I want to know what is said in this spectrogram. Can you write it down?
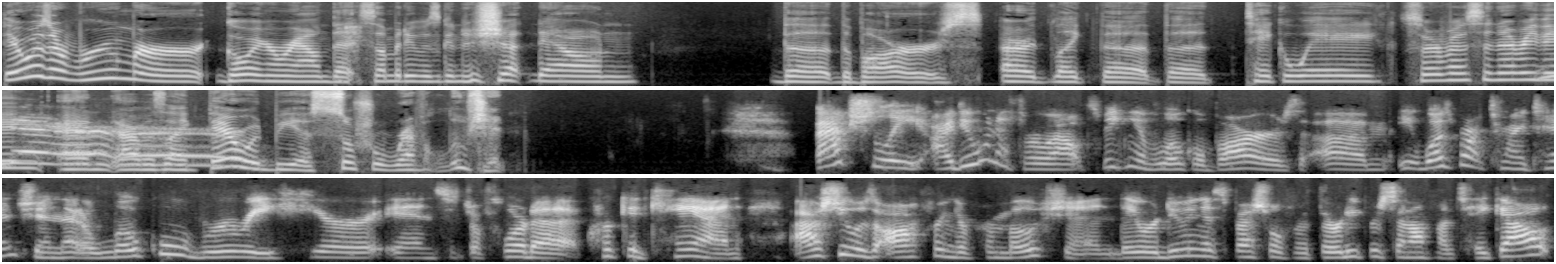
there was a rumor going around that somebody was going to shut down the the bars or like the the takeaway service and everything and i was like there would be a social revolution Actually, I do want to throw out, speaking of local bars, um, it was brought to my attention that a local brewery here in Central Florida, Crooked Can, actually was offering a promotion. They were doing a special for 30% off on takeout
